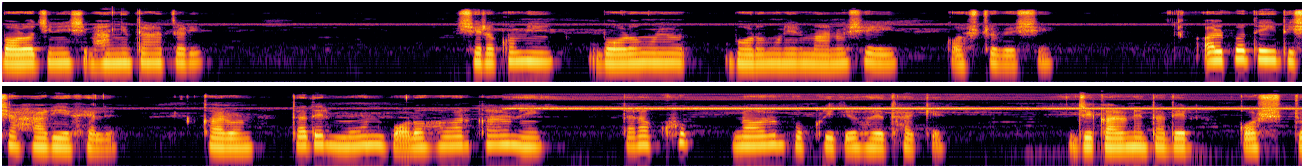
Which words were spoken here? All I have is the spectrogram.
বড় জিনিস ভাঙে তাড়াতাড়ি। সেরকমই বড় মনের বড় মনের মানুষেরই কষ্ট বেশি। অল্পতেই দিশা হারিয়ে ফেলে। কারণ তাদের মন বড় হওয়ার কারণে তারা খুব নরম প্রকৃতির হয়ে থাকে। যে কারণে তাদের কষ্ট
